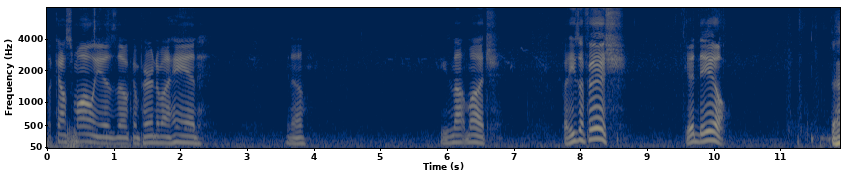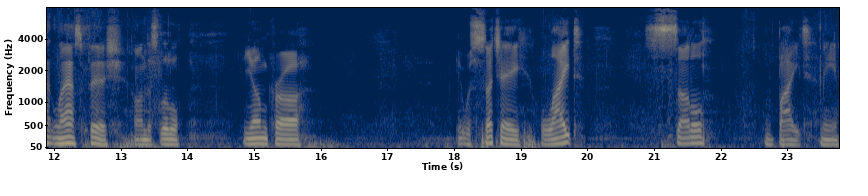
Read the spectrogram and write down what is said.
Look how small he is though compared to my hand. You know? He's not much but he's a fish. Good deal that last fish on this little yum craw, it was such a light, subtle bite. I mean,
